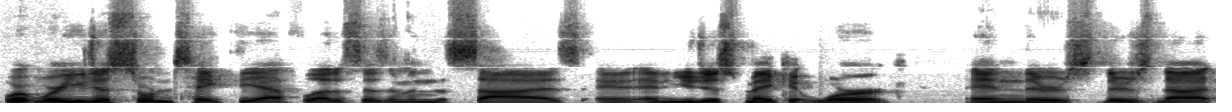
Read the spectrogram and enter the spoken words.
where, where you just sort of take the athleticism and the size and, and you just make it work. And there's there's not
